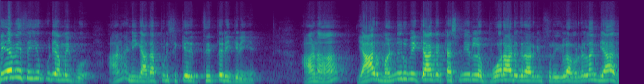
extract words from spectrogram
சேவை செய்யக்கூடிய அமைப்பு. ஆனால் நீங்கள் அதை அப்படி சிக்க சித்தரிக்கிறீங்க. ஆனால் யார் மண்ணுரிமைக்காக காஷ்மீரில் போராடுகிறார்கள் சொல்கிறீர்களோ அவர்கள்லாம் யார்?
